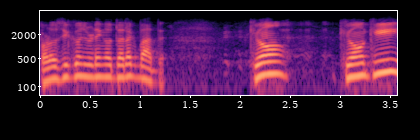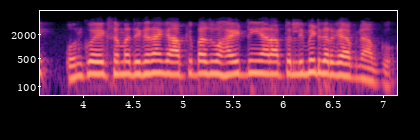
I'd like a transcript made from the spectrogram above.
पड़ोसी क्यों जुड़ेंगे? वो तो अलग बात है। क्यों? क्योंकि उनको एक समय दिख रहा है कि आपके पास वो हाइट नहीं है यार आप तो लिमिट कर गए अपने आप को।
